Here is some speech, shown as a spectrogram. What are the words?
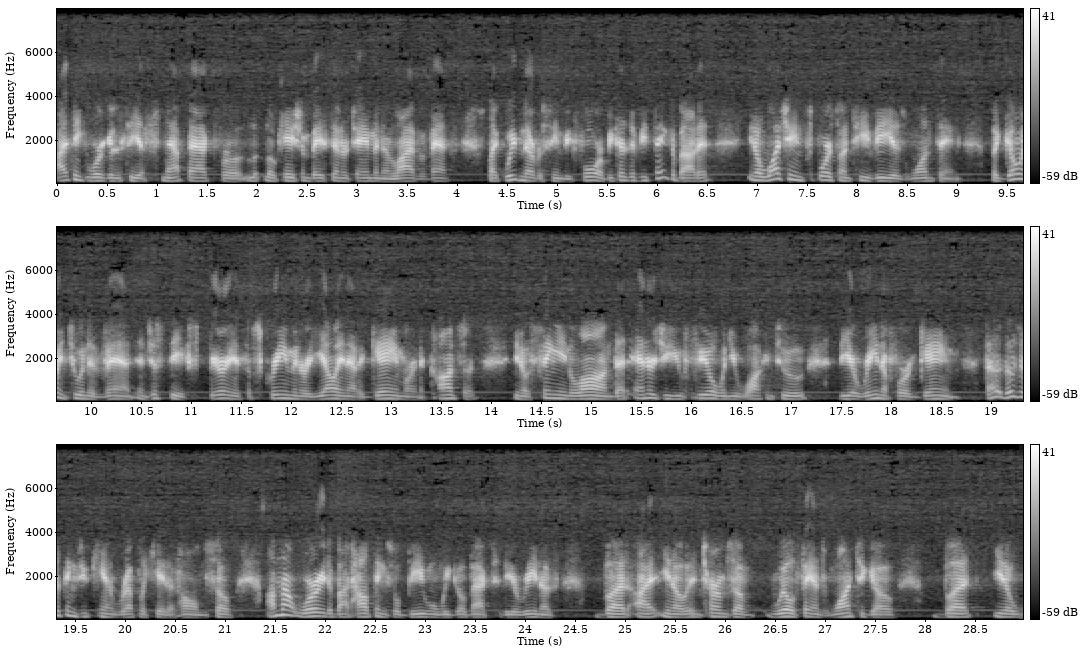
I think we're going to see a snapback for location based entertainment and live events like we've never seen before. Because if you think about it, you know, watching sports on TV is one thing, but going to an event and just the experience of screaming or yelling at a game or in a concert, you know, singing along, that energy you feel when you walk into the arena for a game, that, those are things you can't replicate at home. So I'm not worried about how things will be when we go back to the arenas. But I, you know, in terms of will fans want to go, but you know,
